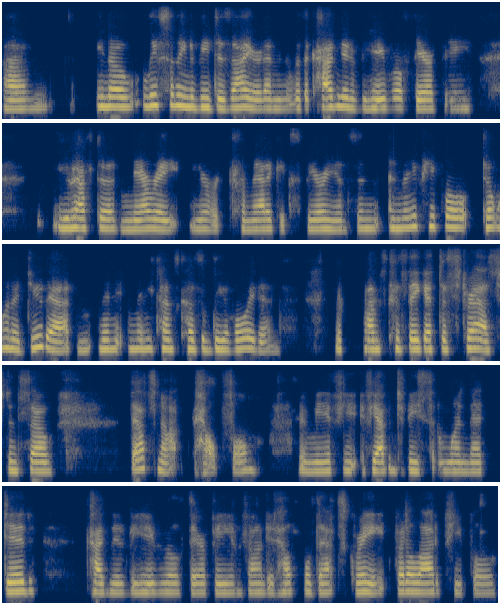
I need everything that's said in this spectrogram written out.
um, you know, leave something to be desired. I mean, with a cognitive behavioral therapy, you have to narrate your traumatic experience, and, and many people don't want to do that. Many many times because of the avoidance, times because they get distressed, and so that's not helpful. I mean, if you if you happen to be someone that did cognitive behavioral therapy and found it helpful, that's great. But a lot of people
